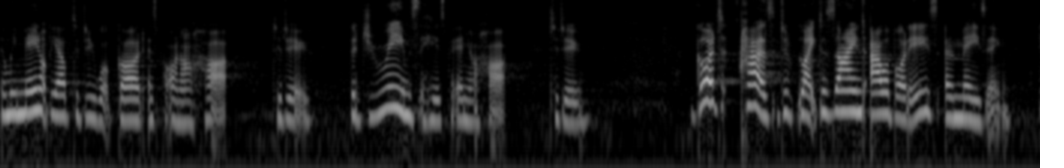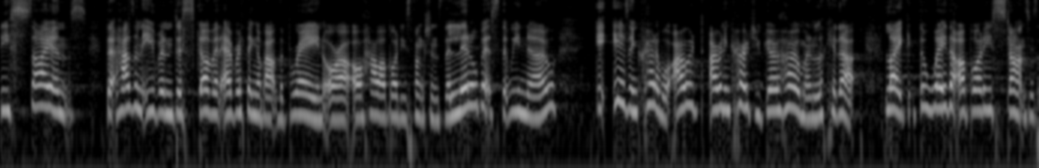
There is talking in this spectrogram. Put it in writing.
then we may not be able to do what God has put on our heart to do, the dreams that He has put in your heart to do. God has de- like designed our bodies amazing. The science that hasn't even discovered everything about the brain or, our, or how our bodies functions, the little bits that we know, it is incredible. I would, I would encourage you, go home and look it up. Like, the way that our body's stance is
